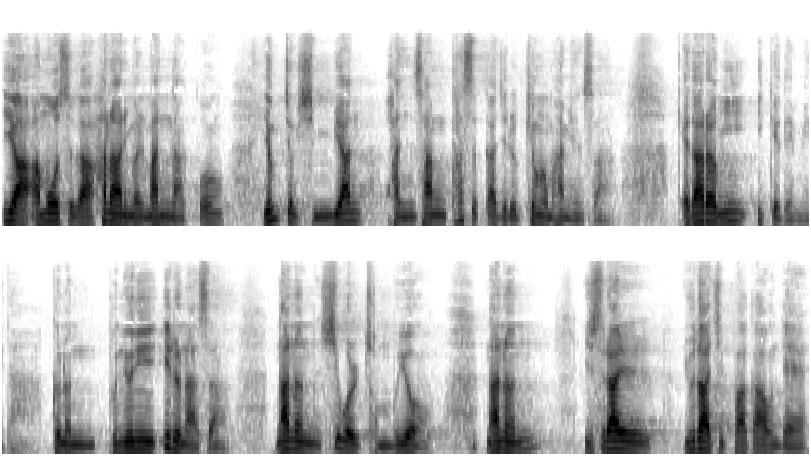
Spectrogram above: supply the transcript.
이 아모스가 하나님을 만났고 영적 신비한 환상 다섯 가지를 경험하면서 깨달음이 있게 됩니다. 그는 분연히 일어나서 나는 시골 촌부요. 나는 이스라엘 유다 지파 가운데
